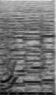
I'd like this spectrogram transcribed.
você?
